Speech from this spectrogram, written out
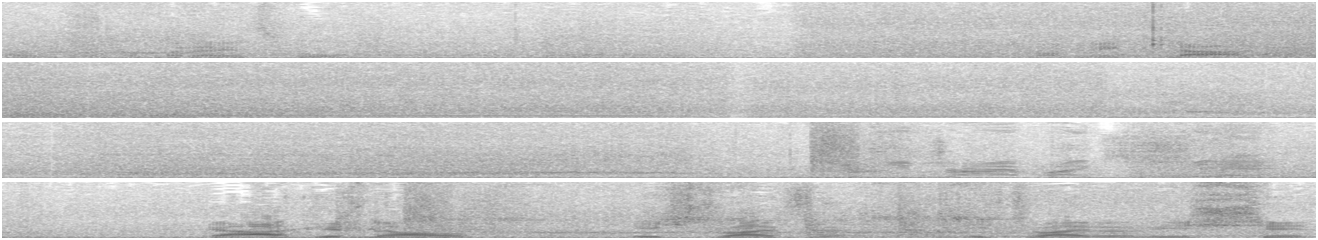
Also, kommen wir da jetzt hoch? War mir klar. Ja, genau. Ich zweifle, ich zweifle wie Shit.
